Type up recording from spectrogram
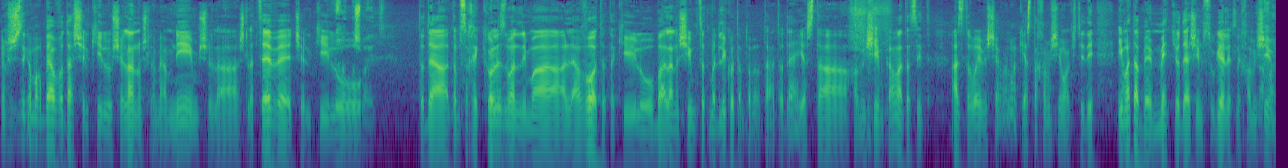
אני חושב שזה גם הרבה עבודה של כאילו, שלנו, של המאמנים, של, ה, של הצוות, של כאילו... חד משמעית. אתה יודע, אתה משחק כל הזמן עם הלהבות, אתה כאילו בא לאנשים, קצת מדליק אותם, אתה אומר, אתה, יודע, היא עשתה 50, כמה את עשית? אז את 47? לא, כי היא עשתה 50, רק שתדעי. אם אתה באמת יודע שהיא מסוגלת ל-50, נכון.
